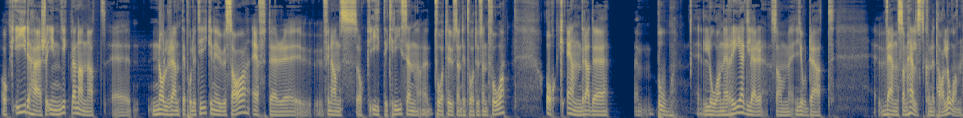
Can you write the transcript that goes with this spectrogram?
Och i det här så ingick bland annat eh, nollräntepolitiken i USA efter eh, finans och IT-krisen 2000 till 2002 och ändrade bolåneregler som gjorde att vem som helst kunde ta lån.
